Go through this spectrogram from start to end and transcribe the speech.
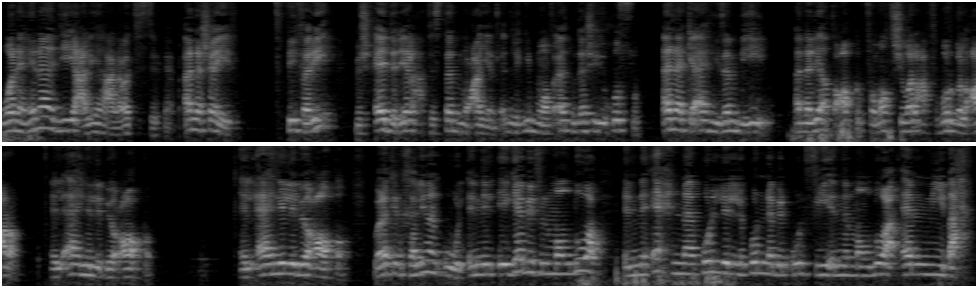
وأنا هنا دي عليها علامات استفهام. أنا شايف في فريق مش قادر يلعب في استاد معين مش قادر يجيب موافقات وده شيء يخصه. أنا كأهلي ذنبي إيه؟ أنا ليه أتعاقب في ماتش وألعب في برج العرب؟ الأهلي اللي بيعاقب. الأهلي اللي بيعاقب. ولكن خلينا نقول إن الإيجابي في الموضوع إن إحنا كل اللي كنا بنقول فيه إن الموضوع أمني بحت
